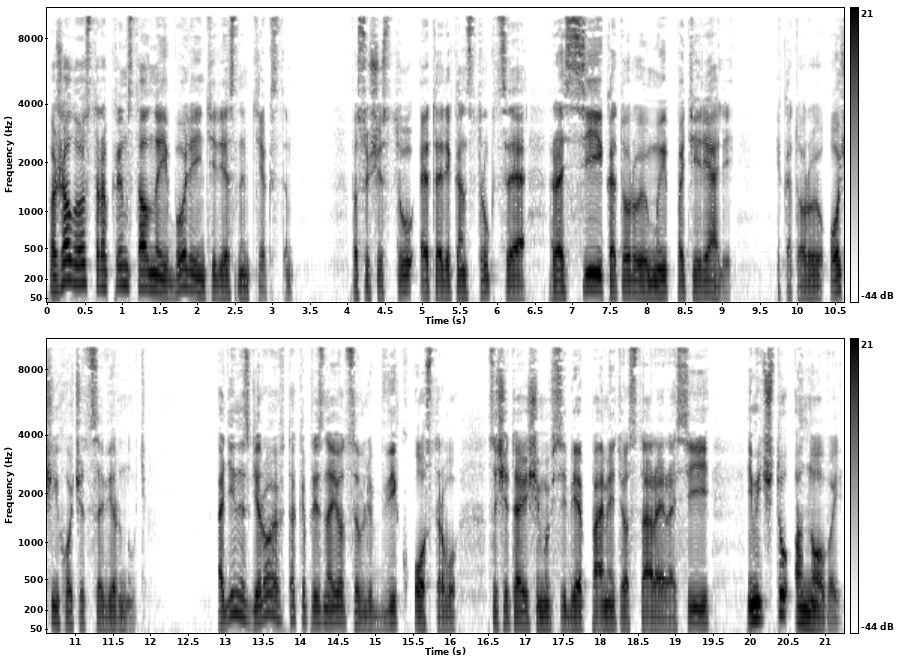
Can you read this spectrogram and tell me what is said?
пожалуй, «Остров Крым» стал наиболее интересным текстом. По существу это реконструкция России, которую мы потеряли и которую очень хочется вернуть. Один из героев так и признается в любви к острову, сочетающему в себе память о старой России и мечту о новой,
